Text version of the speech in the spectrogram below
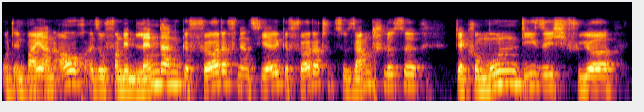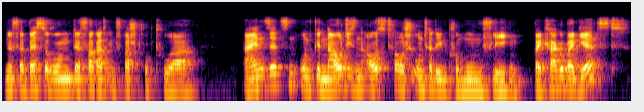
und in Bayern auch. Also von den Ländern gefördert, finanziell geförderte Zusammenschlüsse der Kommunen, die sich für eine Verbesserung der Fahrradinfrastruktur einsetzen und genau diesen Austausch unter den Kommunen pflegen. Bei Cargo Bike Jetzt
